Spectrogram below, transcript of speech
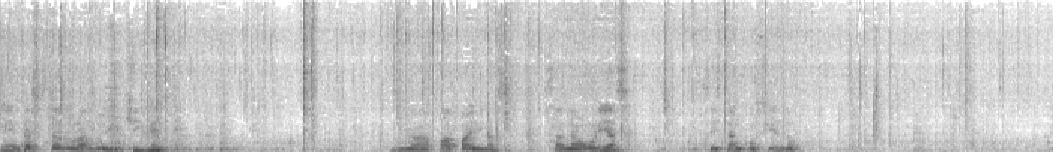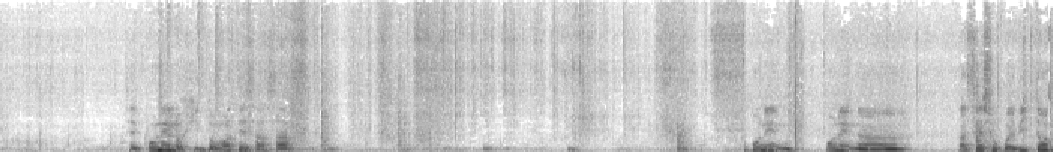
Mientras está dorando el chile, la papa y las zanahorias se están cociendo. Se ponen los jitomates a asar. Ponen, ponen a hacer sus huevitos.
